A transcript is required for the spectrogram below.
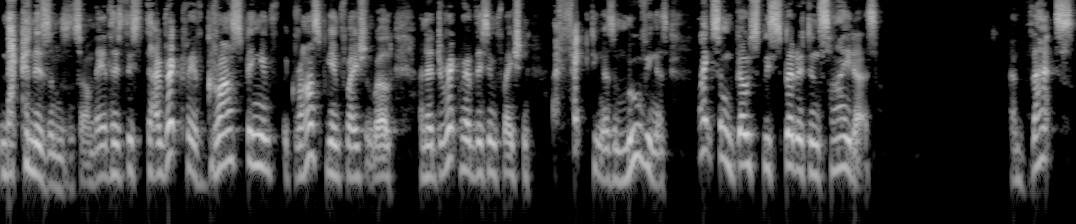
mechanisms and so on. There's this direct way of grasping grasping information world and a direct way of this information affecting us and moving us like some ghostly spirit inside us. And that's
